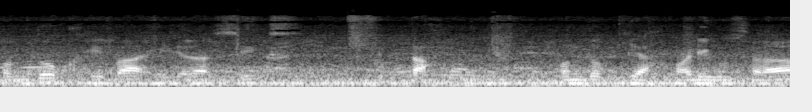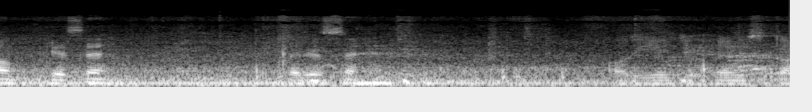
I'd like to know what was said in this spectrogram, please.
फंदुक हिबा हिजरा सिक्स। फंदुक किया। वालेकुम सलाम। कैसे हैं? कैसे हैं? और ये जो है इसका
